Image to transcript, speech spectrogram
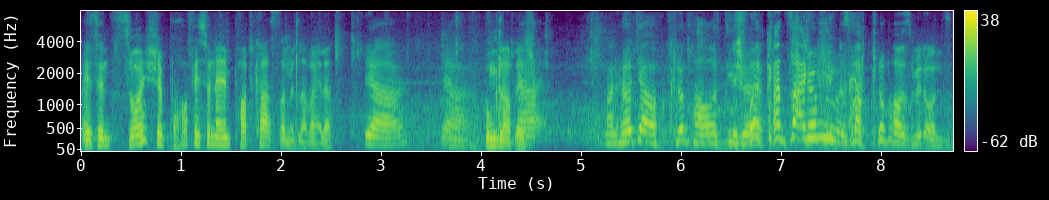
Wir sind solche professionellen Podcaster mittlerweile. Ja, ja. Unglaublich. ja man hört ja auf Clubhouse diese Ich wollte gerade sagen, Stimmen. das macht Clubhaus mit uns.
